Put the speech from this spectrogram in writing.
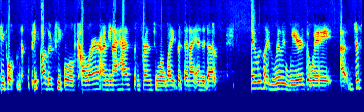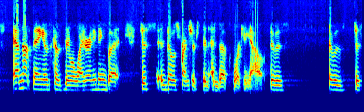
people, other people of color. I mean, I had some friends who were white, but then I ended up, it was like really weird the way, uh, just, I'm not saying it was because they were white or anything, but just those friendships didn't end up working out. It was, it was just,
